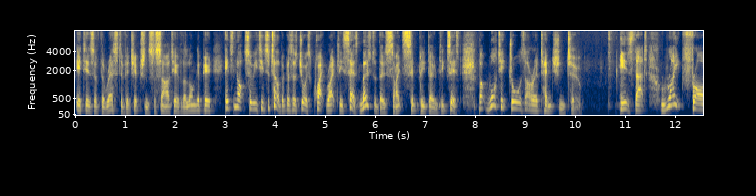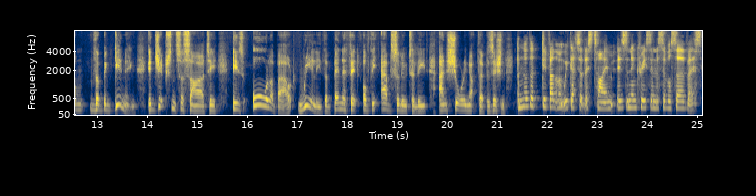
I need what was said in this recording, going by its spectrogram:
it is of the rest of Egyptian society over the longer period, it's not so easy to tell because, as Joyce quite rightly says, most of those sites simply don't exist. But what it draws our attention to is that right from the beginning, Egyptian society is all about really the benefit of the absolute elite and shoring up their position. Another development we get at this time is an increase in the civil service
